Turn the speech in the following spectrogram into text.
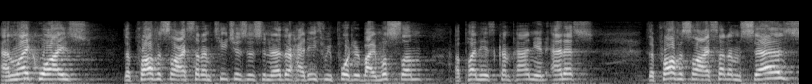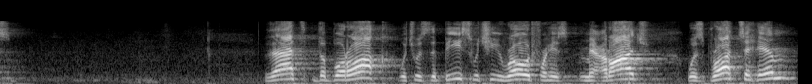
And likewise, the Prophet ﷺ teaches us in another hadith reported by Muslim upon his companion Anas. The Prophet ﷺ says that the Buraq, which was the beast which he rode for his Mi'raj, was brought to him,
